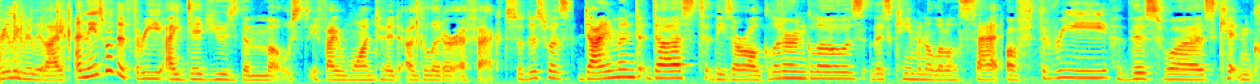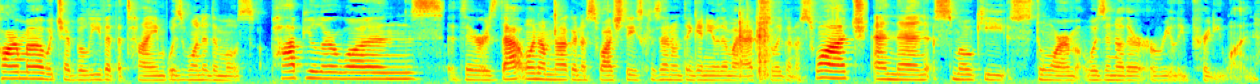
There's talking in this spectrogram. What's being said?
really, really like. And these were the three I did use the most if I wanted a glitter effect. So this was Diamond Dust. These are all glitter and glows. This came in a little set of three. This was Kitten Karma, which I believe at the time was one of the most popular ones. There is that one. I'm not going to swatch these because I don't think any of them are actually going to swatch. And then Smoky Storm was another really pretty one.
